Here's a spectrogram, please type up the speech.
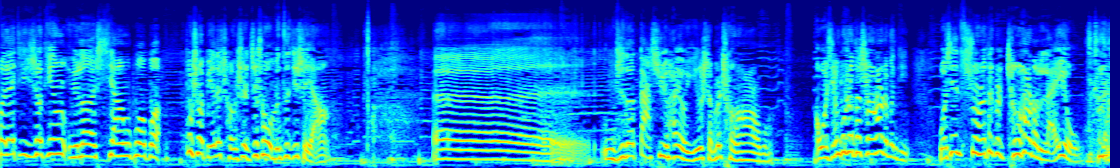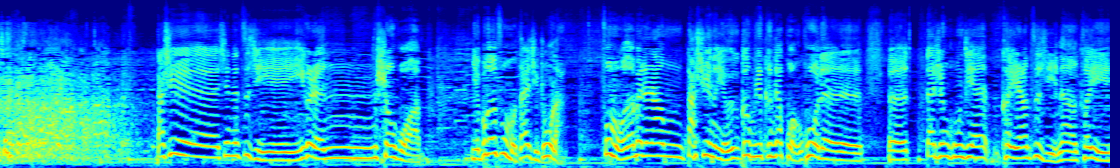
回来继续收听娱乐香饽饽，不说别的城市，就说我们自己沈阳。呃，你知道大旭还有一个什么称号不？我先不说他称号的问题，我先说说这个称号的来由。大旭现在自己一个人生活，也不跟父母在一起住了。父母呢，为了让大旭呢有一个更更加广阔的呃单身空间，可以让自己呢可以。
